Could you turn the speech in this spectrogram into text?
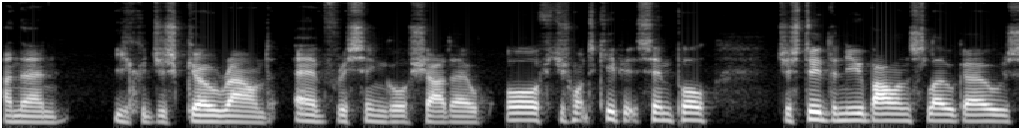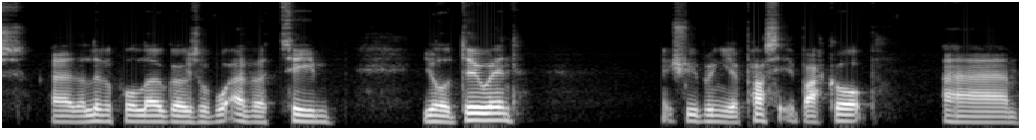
and then you could just go around every single shadow. Or if you just want to keep it simple, just do the New Balance logos, uh, the Liverpool logos of whatever team you're doing. Make sure you bring your opacity back up. Um,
